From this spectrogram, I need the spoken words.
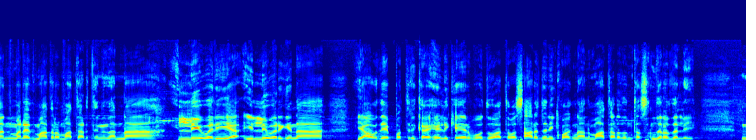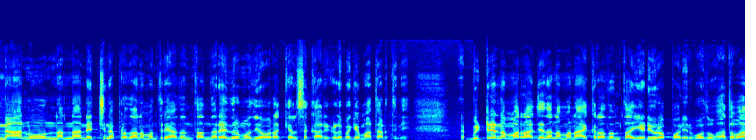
ನನ್ನ ಮನೆದು ಮಾತ್ರ ಮಾತಾಡ್ತೀನಿ. ನನ್ನ ಇಲ್ಲಿವರೆಯ, ಇಲ್ಲಿವರೆಗಿನ ಯಾವುದೇ ಪತ್ರಿಕಾ ಹೇಳಿಕೆ ಇರ್ಬೋದು ಅಥವಾ ಸಾರ್ವಜನಿಕವಾಗಿ ನಾನು ಮಾತಾಡಿದಂಥ ಸಂದರ್ಭದಲ್ಲಿ ನಾನು ನನ್ನ ನೆಚ್ಚಿನ ಪ್ರಧಾನಮಂತ್ರಿ ಆದಂಥ ನರೇಂದ್ರ ಮೋದಿಯವರ ಕೆಲಸ ಕಾರ್ಯಗಳ ಬಗ್ಗೆ ಮಾತಾಡ್ತೀನಿ. ಬಿಟ್ಟರೆ ನಮ್ಮ ರಾಜ್ಯದ ನಮ್ಮ ನಾಯಕರಾದಂಥ ಯಡಿಯೂರಪ್ಪ ಅವರಿರ್ಬೋದು ಅಥವಾ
